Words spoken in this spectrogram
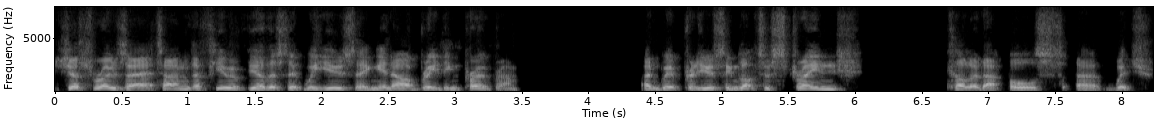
Just rosette and a few of the others that we're using in our breeding program. And we're producing lots of strange coloured apples, uh, which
